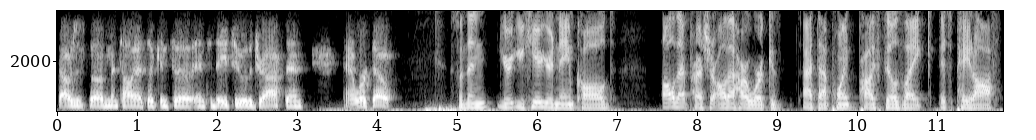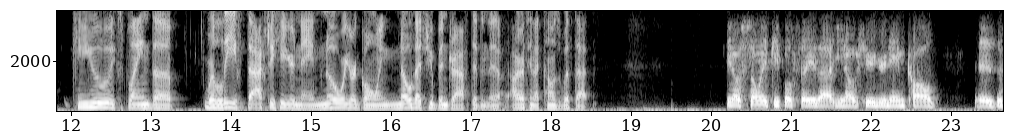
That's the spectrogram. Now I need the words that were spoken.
that was just the mentality I took into into day two of the draft, and and it worked out. So then you you hear your name called, all that pressure, all that hard work is at that point probably feels like it's paid off. Can you explain the relief to actually hear your name, know where you're going, know that you've been drafted, and everything that comes with that? You know, so many people say that you know hear your name called is a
